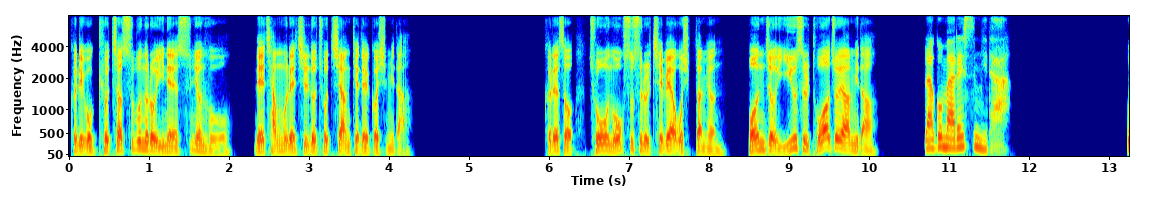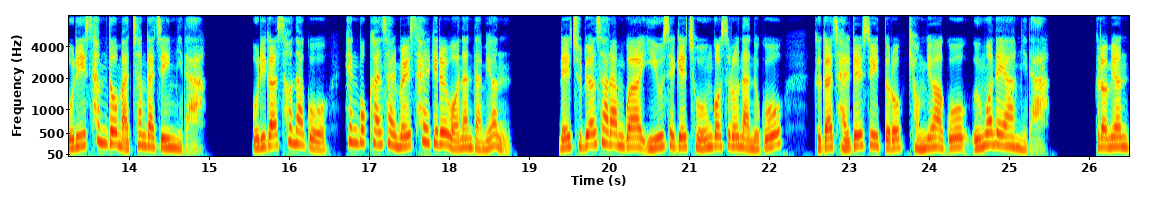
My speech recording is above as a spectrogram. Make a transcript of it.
그리고 교차 수분으로 인해 수년 후 내 작물의 질도 좋지 않게 될 것입니다. 그래서 좋은 옥수수를 재배하고 싶다면 먼저 이웃을 도와줘야 합니다. 라고 말했습니다. 우리 삶도 마찬가지입니다. 우리가 선하고 행복한 삶을 살기를 원한다면 내 주변 사람과 이웃에게 좋은 것으로 나누고 그가 잘 될 수 있도록 격려하고 응원해야 합니다. 그러면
